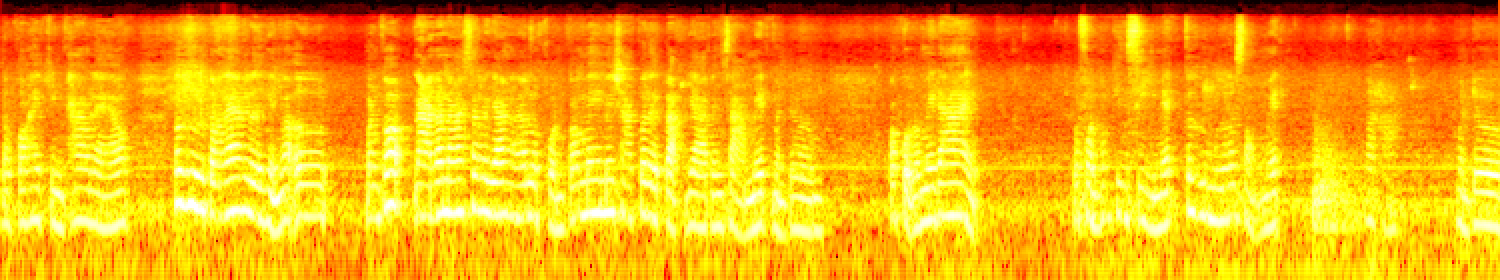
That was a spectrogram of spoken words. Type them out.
แล้วก็ให้กินข้าวแล้ว ก็คือตอนแรกเลยเห็นว่า เออ มันก็นานแล้วนะสักระยะนึงแล้วหลบฝนก็ไม่ไม่ชักก็เลยปรับยาเป็นสามเม็ดเหมือนเดิม ปรากฏว่าไม่ได้หลบฝนต้องกินสี่เม็ดก็คือมื้อละสองเม็ดนะคะ เหมือนเดิม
